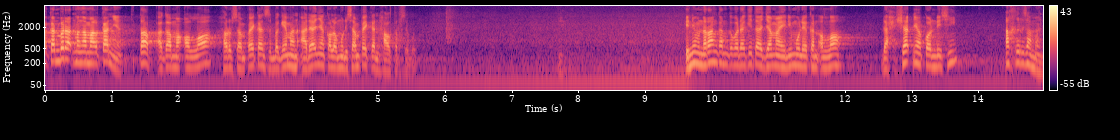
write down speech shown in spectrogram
akan berat mengamalkannya. Tetap agama Allah harus sampaikan sebagaimana adanya kalau mau disampaikan hal tersebut. Ini menerangkan kepada kita jamaah ini muliakan Allah dahsyatnya kondisi akhir zaman.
